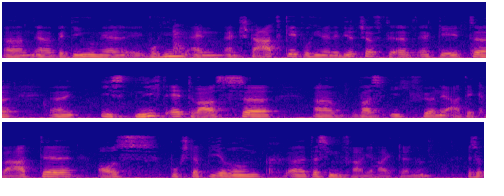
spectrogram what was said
ähm, äh, Bedingungen, wohin ein, ein, Staat geht, wohin eine Wirtschaft äh, geht, äh, ist nicht etwas, äh, äh, was ich für eine adäquate Ausbuchstabierung der Sinnfrage halte. Ne? Also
